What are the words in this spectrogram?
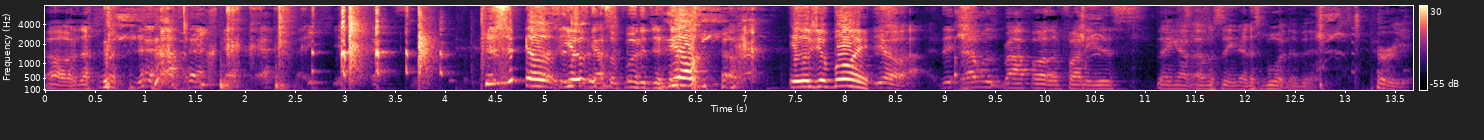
Oh no! Yo, yo, got some footage. Yo, it was your boy. Yo, that was by far the funniest thing I've ever seen at a sporting event. Period.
